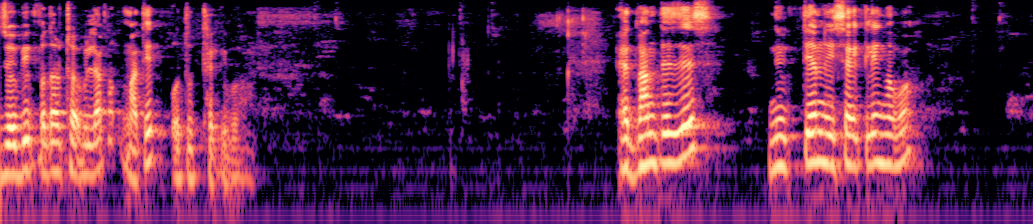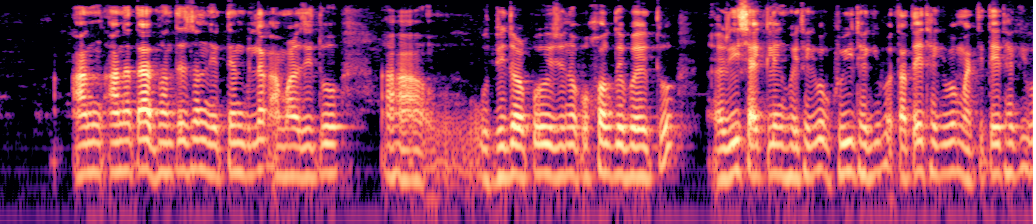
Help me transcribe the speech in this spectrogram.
জৈৱিক পদাৰ্থবিলাক মাটিত অটুট থাকিব। এডভান্টেজেছ নিউট্ৰিয়েন ৰিচাইক্লিং হ'ব। আন আন এটা এডভান্টেজ হ'ল নিউট্ৰিয়েনবিলাক আমাৰ যিটো উদ্ভিদৰ প্ৰয়োজনীয় পোষক দ্ৰব্য এইটো ৰিচাইক্লিং হৈ থাকিব ঘূৰি থাকিব তাতেই থাকিব মাটিতেই থাকিব।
